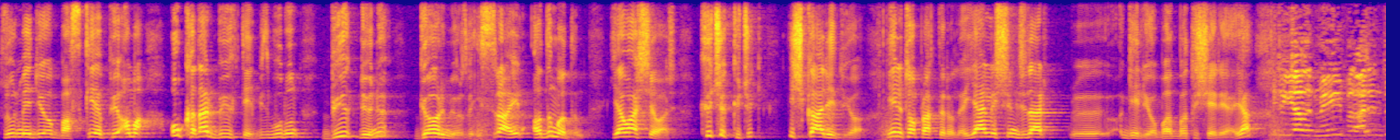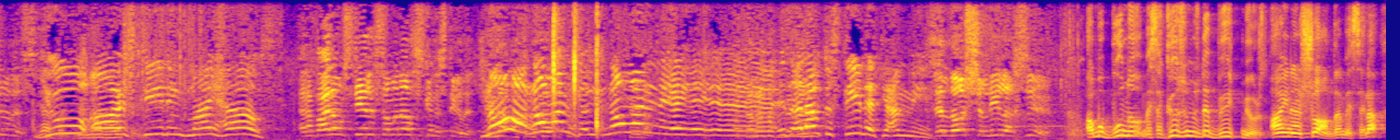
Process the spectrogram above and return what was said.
zulmediyor, baskı yapıyor ama o kadar büyük değil. Biz bunun büyüklüğünü görmüyoruz ve İsrail adım adım, yavaş yavaş, küçük küçük işgal ediyor. Yeni topraklar oluyor. Yerleşimciler e, geliyor Ba- Batı Şeria'ya. You are stealing my house. And if I don't steal it, someone else is going to steal it. No, no one, no one uh, is allowed to steal it ya ammi. Ama bunu mesela gözümüzde büyütmüyoruz. Aynen şu anda mesela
